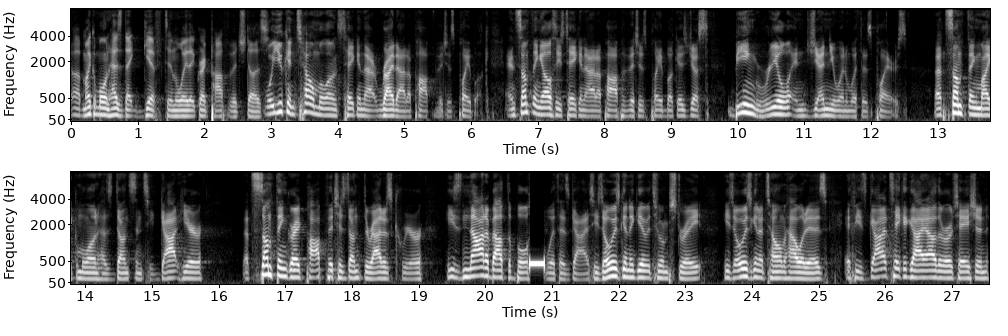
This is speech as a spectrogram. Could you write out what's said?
Uh, Michael Malone has that gift in the way that Gregg Popovich does. Well, you can tell Malone's taken that right out of Popovich's playbook. And something else he's taken out of Popovich's playbook is just being real and genuine with his players. That's something Michael Malone has done since he got here. That's something Gregg Popovich has done throughout his career. He's not about the bullshit with his guys. He's always going to give it to him straight. He's always going to tell him how it is. If he's got to take a guy out of the rotation,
